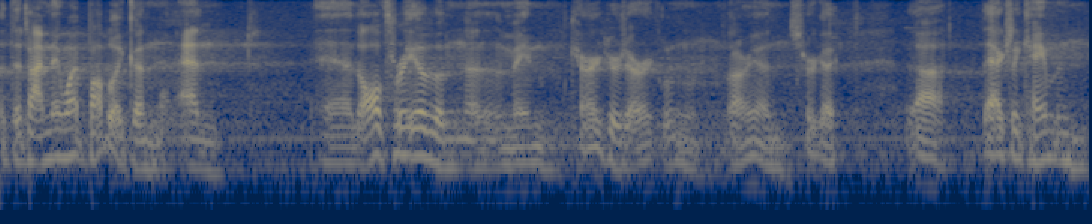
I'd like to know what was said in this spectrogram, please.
at the time they went public. And, and, and all three of them, uh, the main characters, Eric and Larry and Sergey, uh, they actually came and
